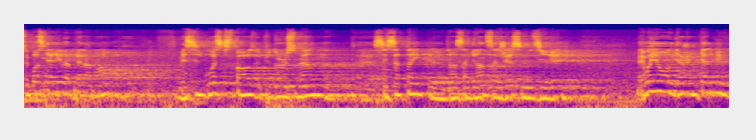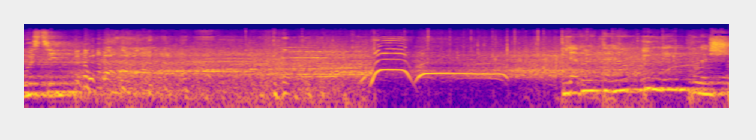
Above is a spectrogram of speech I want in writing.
Sait pas ce qui arrive après la mort, mais s'il voit ce qui se passe depuis deux semaines, euh, c'est certain que dans sa grande sagesse, il nous dirait Ben voyons, gang, calmez-vous, esti. Il avait un talent inné pour le chant.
